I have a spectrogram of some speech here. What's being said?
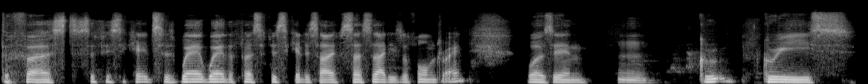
the first sophisticated where where the first sophisticated societies were formed. Right, was in Mm. Gr- Greece,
